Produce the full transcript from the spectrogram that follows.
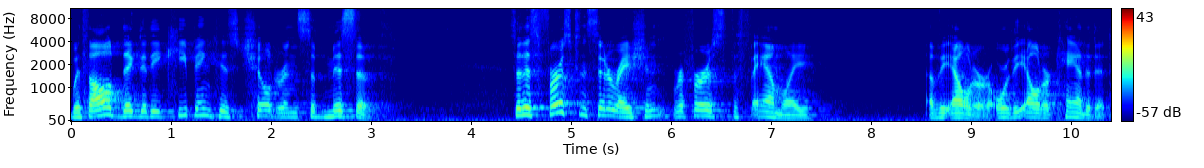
with all dignity, keeping his children submissive. So, this first consideration refers to the family of the elder or the elder candidate.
